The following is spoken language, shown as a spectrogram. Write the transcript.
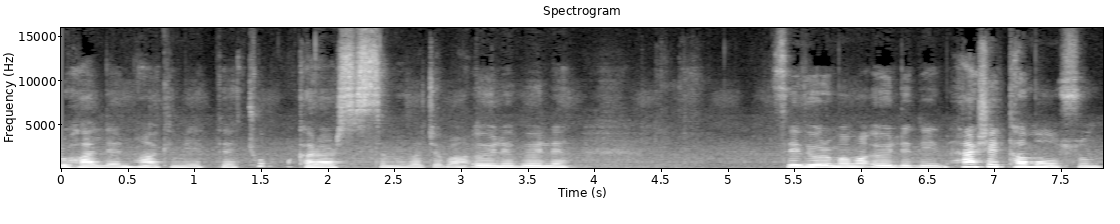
ruh hallerin hakimiyette. Çok kararsızsınız acaba? Öyle böyle seviyorum ama öyle değil. Her şey tam olsun,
